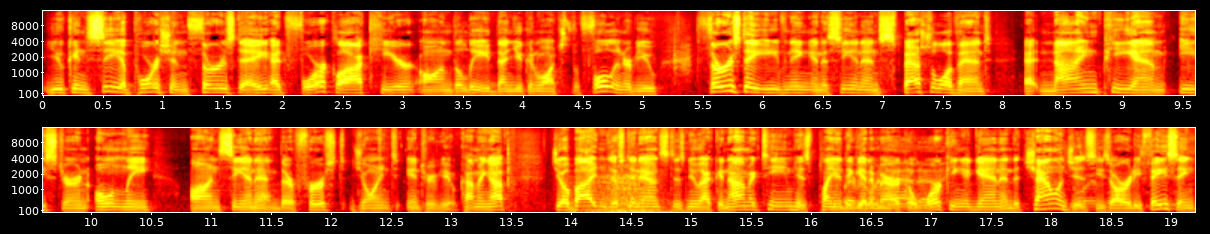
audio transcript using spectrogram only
You can see a portion Thursday at 4 o'clock here on The Lead. Then you can watch the full interview Thursday evening in a CNN special event at 9 p.m. Eastern, only on CNN, their first joint interview. Coming up, Joe Biden just announced his new economic team, his plan to get America working again, and the challenges he's already facing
